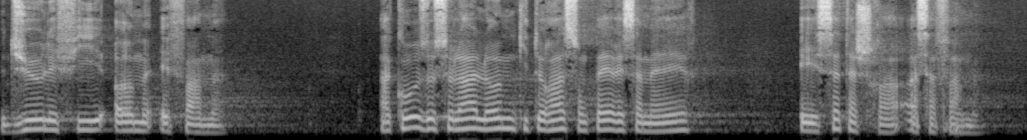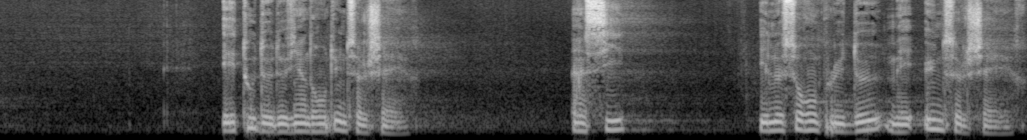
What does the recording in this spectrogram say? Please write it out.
Dieu les fit hommes et femmes. À cause de cela, l'homme quittera son père et sa mère et s'attachera à sa femme et tous deux deviendront une seule chair. Ainsi, ils ne seront plus deux, mais une seule chair.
